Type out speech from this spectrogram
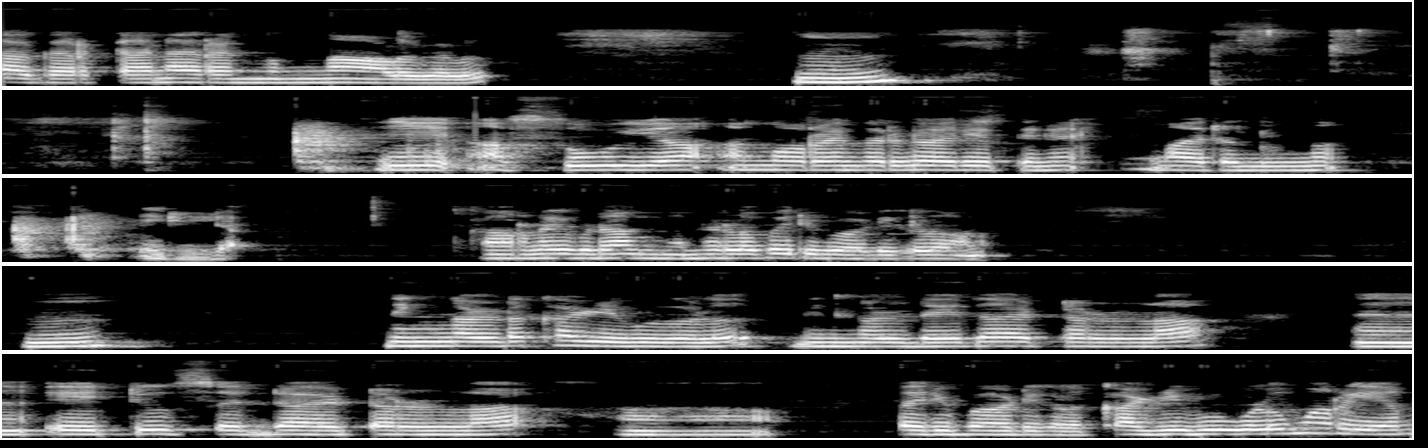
തകർക്കാൻ ഇറങ്ങുന്ന ആളുകൾ ഈ അസൂയ എന്ന് പറയുന്ന ഒരു കാര്യത്തിന് മരുന്ന് ഇല്ല. കാരണം ഇവിടെ അങ്ങനെയുള്ള പരിപാടികളാണ്. നിങ്ങളുടെ കഴിവുകൾ നിങ്ങളുടേതായിട്ടുള്ള എ ടു സെഡ് ആയിട്ടുള്ള പരിപാടികൾ കഴിവുകളും അറിയാം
